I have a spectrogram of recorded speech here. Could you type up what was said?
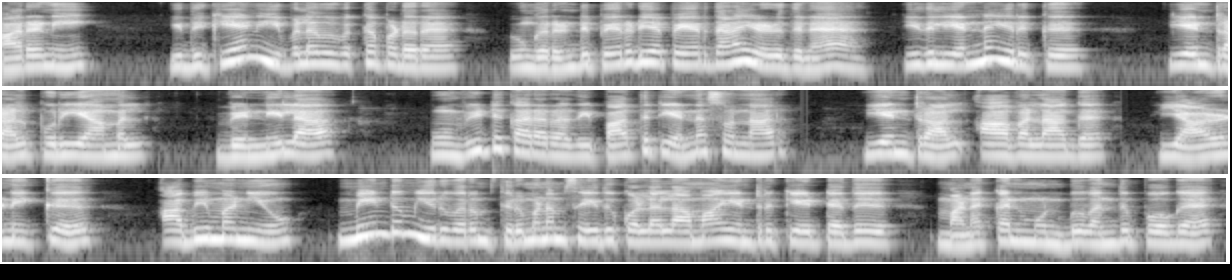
ஆரணி இதுக்கு ஏன் நீ இவ்வளவு வெட்கப்படுற? உங்க ரெண்டு பேருடைய பெயர் தானே எழுதுன? இதில் என்ன இருக்கு? என்றால் புரியாமல் வெண்ணிலா உன் வீட்டுக்காரர் அதை பார்த்துட்டு என்ன சொன்னார்? என்றால் ஆவலாக. யாழினிக்கு அபிமன்யு மீண்டும் இருவரும் திருமணம் செய்து கொள்ளலாமா? என்று கேட்டது மணக்கண் முன்பு வந்து போக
